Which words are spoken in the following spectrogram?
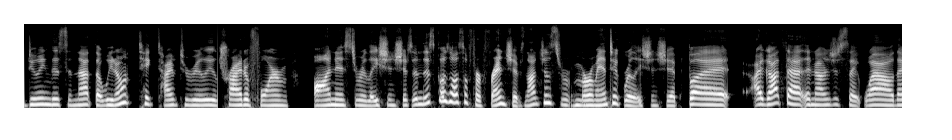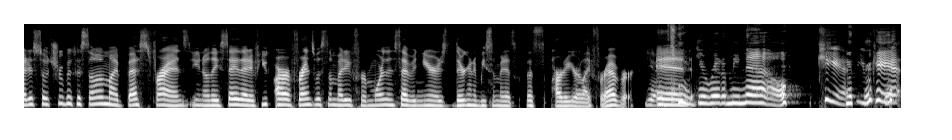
doing this and that that we don't take time to really try to form honest relationships and this goes also for friendships not just romantic relationship but I got that and I was just like, wow, that is so true because some of my best friends, you know, they say that if you are friends with somebody for more than seven years, they're going to be somebody that's, that's part of your life forever. Yeah, And- get rid of me now. Can't, you can't,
